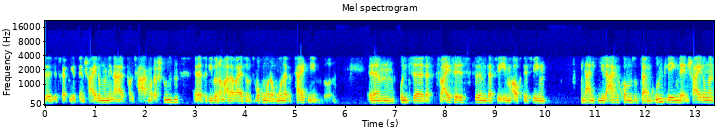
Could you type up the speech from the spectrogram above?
Äh, wir treffen jetzt Entscheidungen innerhalb von Tagen oder Stunden, äh, für die wir normalerweise uns Wochen oder Monate Zeit nehmen würden. Ähm, und äh, das Zweite ist, ähm, dass wir eben auch deswegen gar nicht in die Lage kommen, sozusagen grundlegende Entscheidungen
